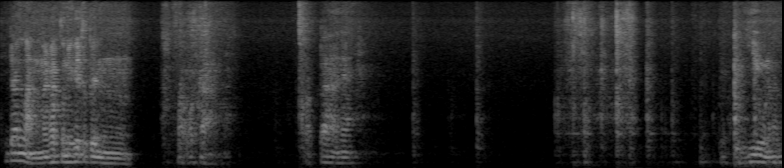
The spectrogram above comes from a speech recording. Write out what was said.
ที่ด้านหลังนะครับตรงนี้ก็จะเป็นเสาอากาศปรับได้เนี่ยเป็นหัวหิ้วนะครับ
